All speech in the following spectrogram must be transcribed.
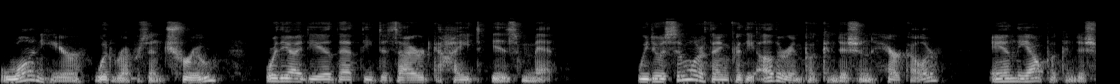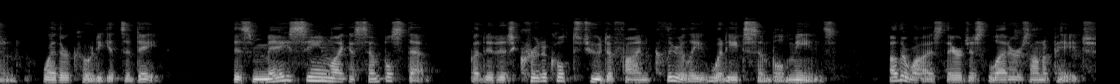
1 here would represent true, or the idea that the desired height is met. We do a similar thing for the other input condition, hair color, and the output condition, whether Cody gets a date. This may seem like a simple step, but it is critical to define clearly what each symbol means. Otherwise, they are just letters on a page.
